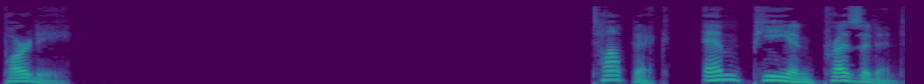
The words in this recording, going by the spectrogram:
party. MP and President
